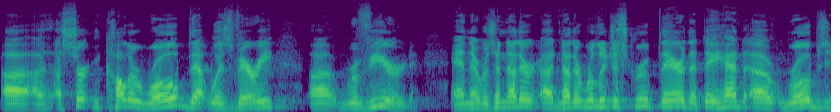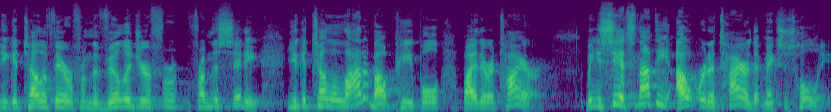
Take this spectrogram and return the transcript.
uh, a, certain color robe that was very uh, revered. And there was another, another religious group there that they had uh, robes, and you could tell if they were from the village or from the city. You could tell a lot about people by their attire. But you see, it's not the outward attire that makes us holy.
